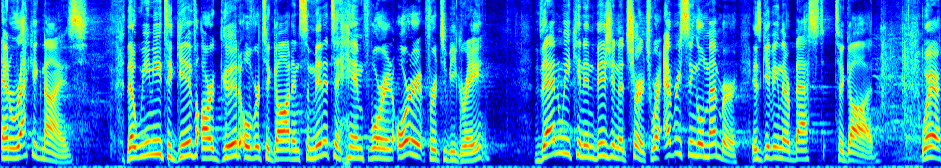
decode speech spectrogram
and recognize that we need to give our good over to God and submit it to Him for in order for it to be great, then we can envision a church where every single member is giving their best to God, where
